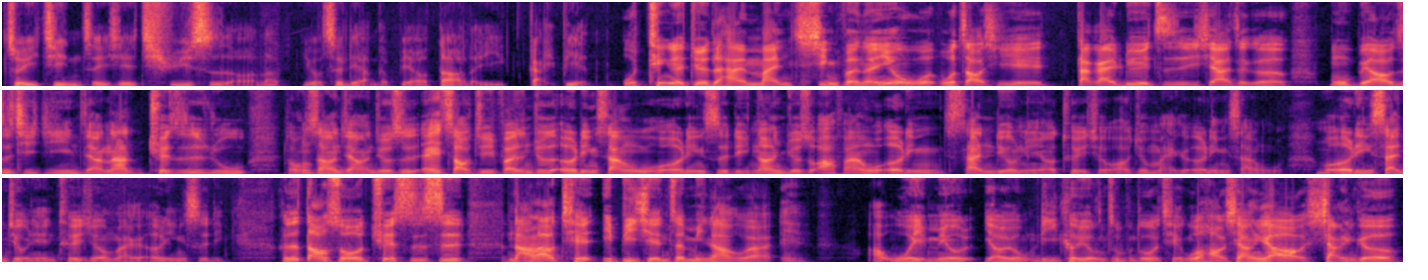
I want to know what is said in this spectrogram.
最近这些趋势啊，那有这两个比较大的一改变。我听了觉得还蛮兴奋的，因为我我早期也大概略知一下这个目标日期基金这样。那确实如董事长讲，就是哎早期反正就是二零三五或二零四零，然后你就说啊，反正我二零三六年要退休啊，就买个二零三五；我二零三九年退休买个二零四零。可是到时候确实是拿到钱一笔钱整笔拿回来，哎。啊，我也没有要用立刻用这么多钱，我好像要想一个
